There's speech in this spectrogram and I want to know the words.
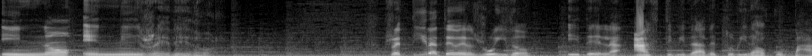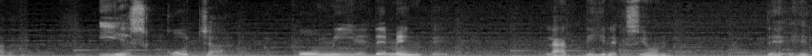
y no en mi alrededor. Retírate del ruido y de la actividad de tu vida ocupada y escucha humildemente la dirección de Él.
